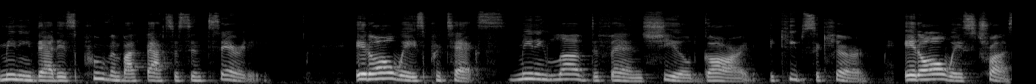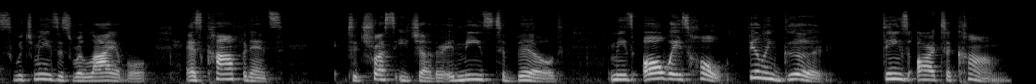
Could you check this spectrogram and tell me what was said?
meaning that it's proven by facts of sincerity. It always protects, meaning love defends, shield, guard. It keeps secure. It always trusts, which means it's reliable. As confidence to trust each other, it means to build. It means always hope, feeling good. Things are to come.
